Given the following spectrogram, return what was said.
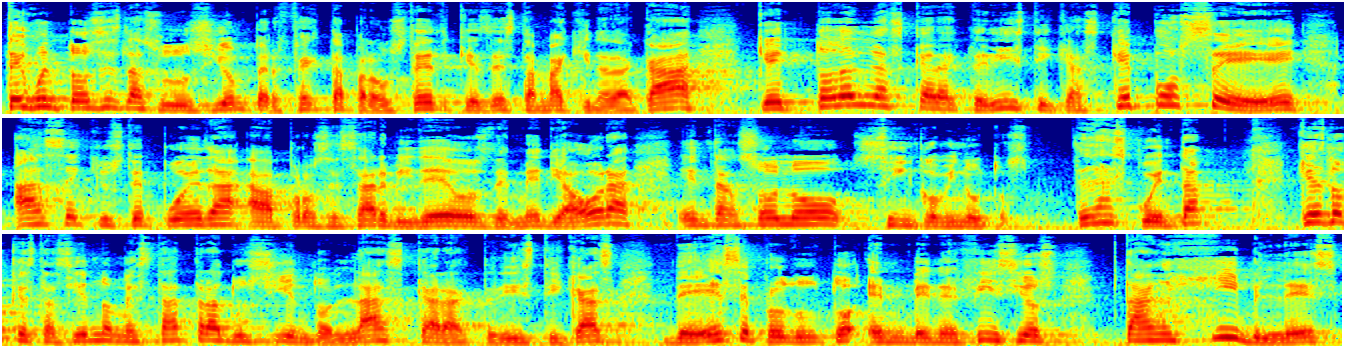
Tengo entonces la solución perfecta para usted, que es esta máquina de acá, que todas las características que posee hace que usted pueda ah, procesar videos de media hora en tan solo cinco minutos. ¿Te das cuenta? ¿Qué es lo que está haciendo? Me está traduciendo las características de ese producto en beneficios tangibles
